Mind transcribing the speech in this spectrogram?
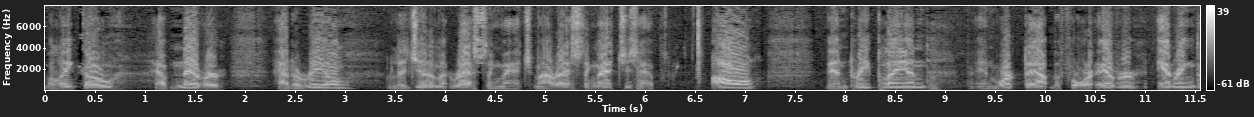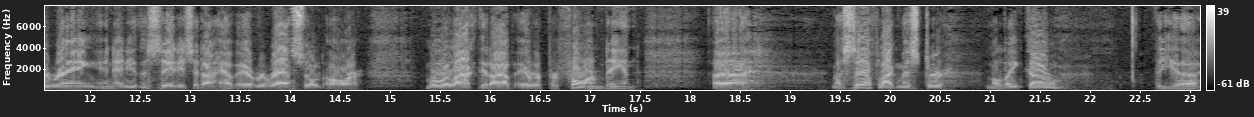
Malenko, have never had a real, legitimate wrestling match. My wrestling matches have all been pre-planned and worked out before ever entering the ring in any of the cities that I have ever wrestled or more like that I've ever performed in. Uh, myself, like Mr. Malenko, The uh,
